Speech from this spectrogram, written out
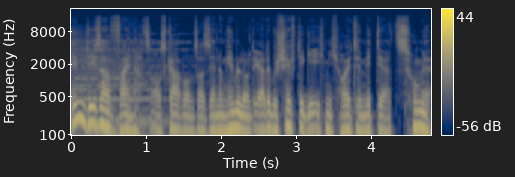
In dieser Weihnachtsausgabe unserer Sendung Himmel und Erde beschäftige ich mich heute mit der Zunge,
